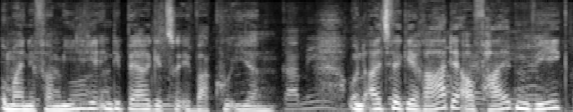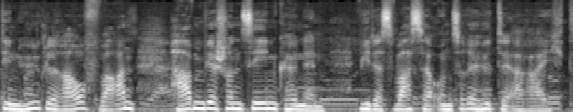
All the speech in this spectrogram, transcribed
um meine Familie in die Berge zu evakuieren. Und als wir gerade auf halbem Weg den Hügel rauf waren, haben wir schon sehen können, wie das Wasser unsere Hütte erreicht.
